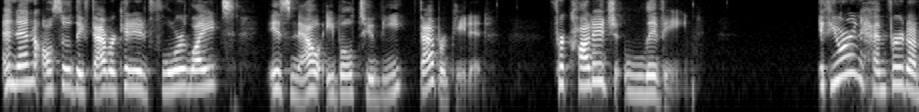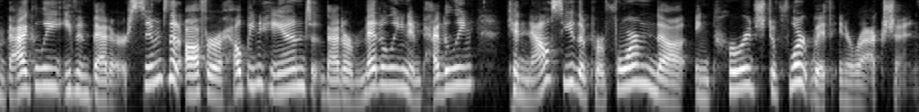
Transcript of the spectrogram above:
And then also the fabricated floor light is now able to be fabricated. For cottage living, if you're in Henford-on-Bagley, even better. Sims that offer a helping hand that are meddling and peddling can now see the perform the encourage to flirt with interaction.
